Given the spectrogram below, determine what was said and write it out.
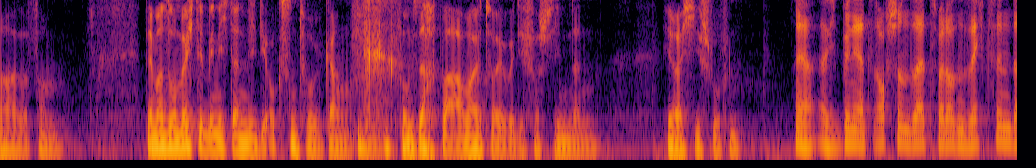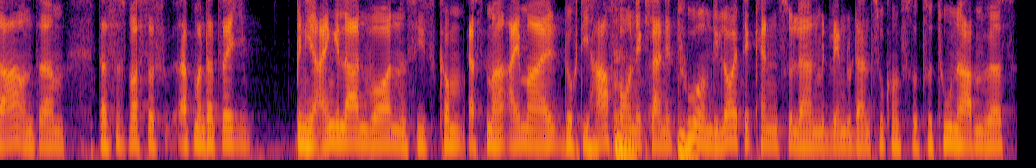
Also vom, wenn man so möchte, bin ich dann die, die Ochsentour gegangen, vom, vom Sachbearbeiter über die verschiedenen Hierarchiestufen. Ja, also ich bin jetzt auch schon seit 2016 da und ähm, das ist was, das hat man tatsächlich, bin hier eingeladen worden. Es hieß, komm erstmal einmal durch die HV eine kleine Tour, um die Leute kennenzulernen, mit wem du da in Zukunft so zu tun haben wirst.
